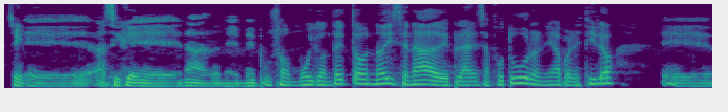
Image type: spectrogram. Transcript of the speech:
Sí. Eh, así que nada, me, me puso muy contento. No dice nada de planes a futuro ni nada por el estilo. Eh,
